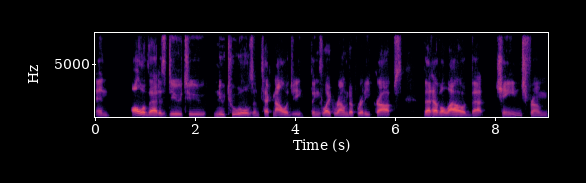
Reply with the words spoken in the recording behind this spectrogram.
And all of that is due to new tools and technology, things like Roundup Ready crops that have allowed that change from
